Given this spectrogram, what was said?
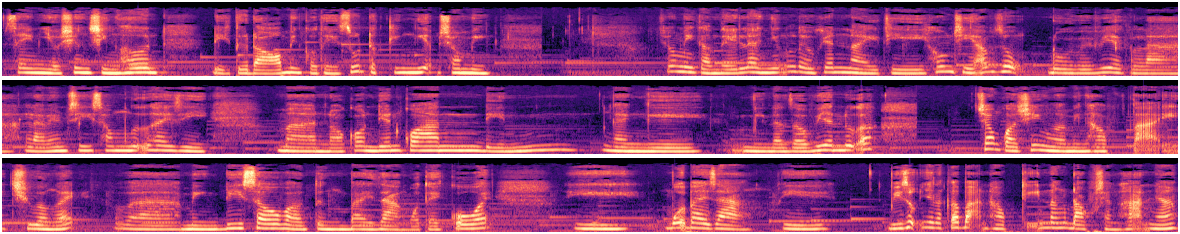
xem nhiều chương trình hơn để từ đó mình có thể rút được kinh nghiệm cho mình. Chứ mình cảm thấy là những lời khuyên này thì không chỉ áp dụng đối với việc là làm MC song ngữ hay gì mà nó còn liên quan đến ngành nghề mình làm giáo viên nữa. Trong quá trình mà mình học tại trường ấy và mình đi sâu vào từng bài giảng của thầy cô ấy thì mỗi bài giảng thì ví dụ như là các bạn học kỹ năng đọc chẳng hạn nhá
